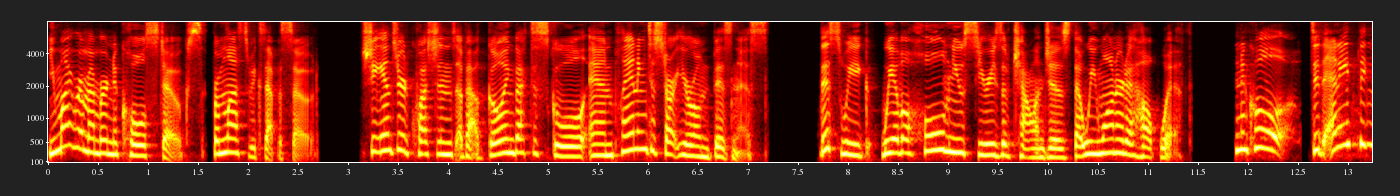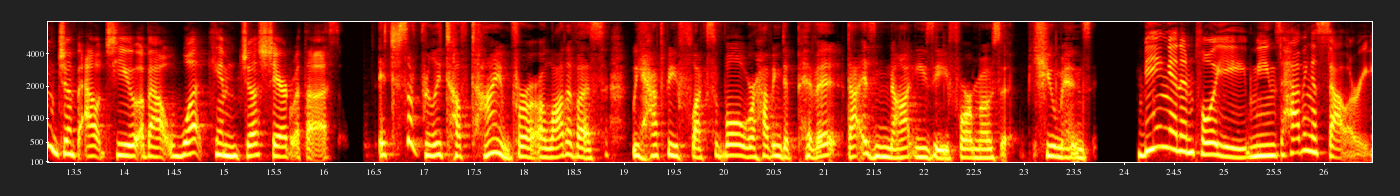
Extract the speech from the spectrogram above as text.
you might remember Nicole Stokes from last week's episode. She answered questions about going back to school and planning to start your own business. This week, we have a whole new series of challenges that we want her to help with. Nicole, did anything jump out to you about what Kim just shared with us? It's just a really tough time for a lot of us. We have to be flexible. We're having to pivot. That is not easy for most humans. Being an employee means having a salary,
